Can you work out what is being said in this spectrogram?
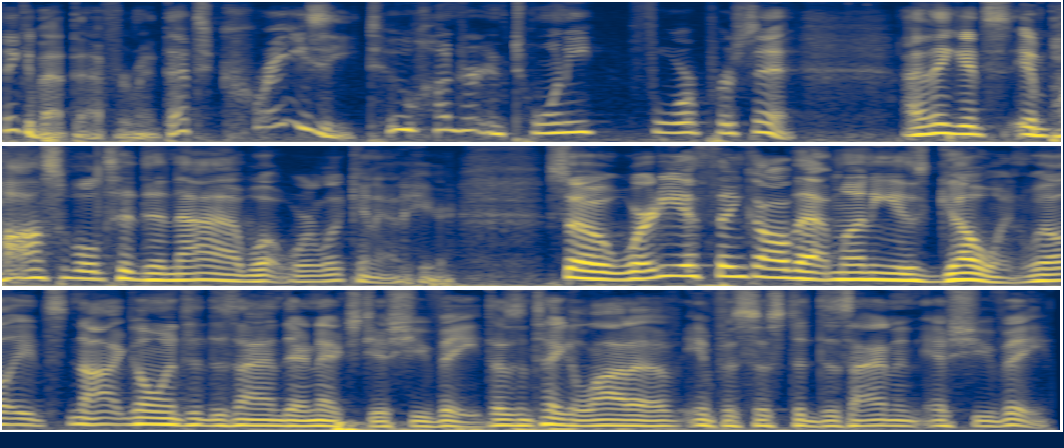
Think about that for a minute. That's crazy. 224%. I think it's impossible to deny what we're looking at here. So, where do you think all that money is going? Well, it's not going to design their next SUV. It doesn't take a lot of emphasis to design an SUV.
